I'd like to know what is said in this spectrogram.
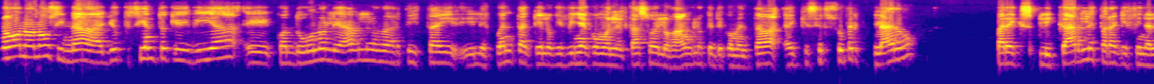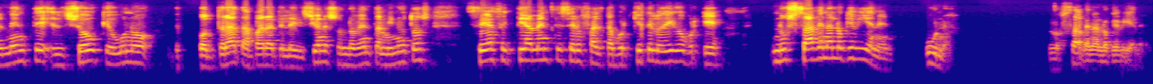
No, no, no, sin nada. Yo siento que hoy día, eh, cuando uno le habla a los artistas y, les cuenta que lo que es Viña, como en el caso de los anglos que te comentaba, hay que ser súper claro para explicarles, para que finalmente el show que uno contrata para televisión, esos 90 minutos, sea efectivamente cero falta. ¿Por qué te lo digo? Porque no saben a lo que vienen, una, no saben a lo que vienen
